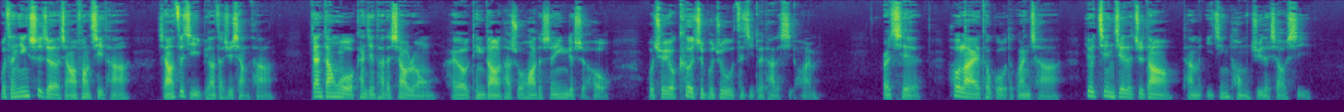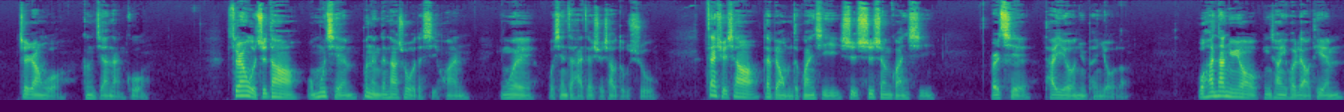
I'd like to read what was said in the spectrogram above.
我曾经试着想要放弃他，想要自己不要再去想他，但当我看见他的笑容，还有听到他说话的声音的时候，我却又克制不住自己对他的喜欢。而且后来透过我的观察，又间接的知道他们已经同居的消息，这让我更加难过。虽然我知道我目前不能跟他说我的喜欢，因为我现在还在学校读书，在学校代表我们的关系是师生关系，而且他也有女朋友了。我和他女友平常也会聊天，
